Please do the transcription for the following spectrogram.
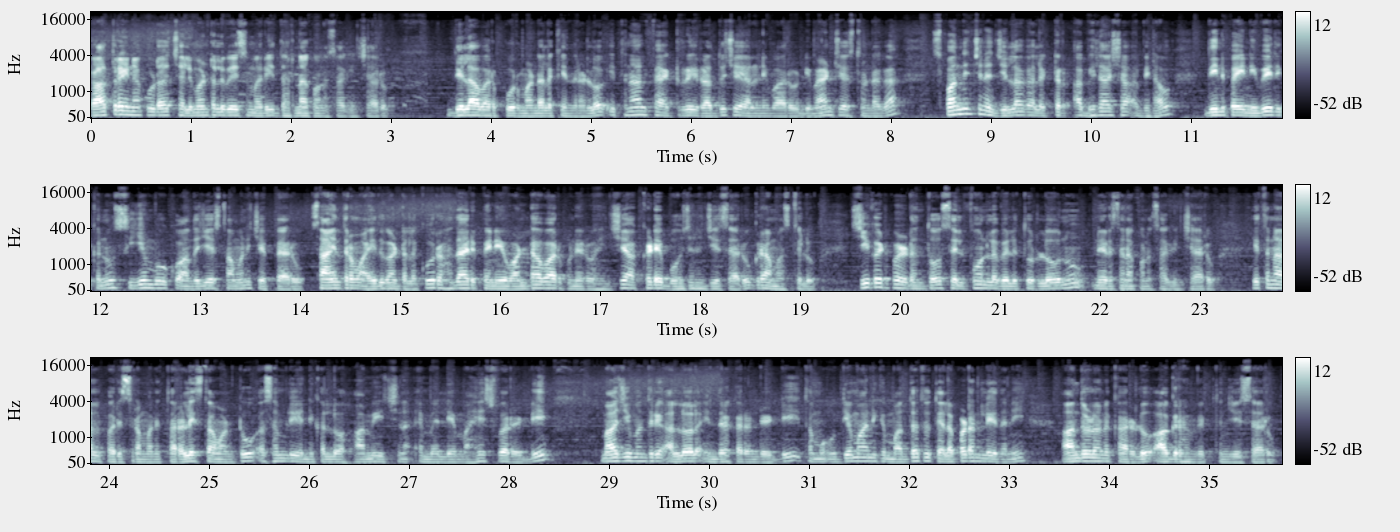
రాత్రైనా కూడా చలిమంటలు వేసి మరీ ధర్నా కొనసాగించారు. దిలావర్పూర్ మండల కేంద్రంలో ఇథనాల్ ఫ్యాక్టరీ రద్దు చేయాలని వారు డిమాండ్ చేస్తుండగా స్పందించిన జిల్లా కలెక్టర్ అభిలాష అభినవ్ దీనిపై నివేదికను సీఎంఓకు అందజేస్తామని చెప్పారు. సాయంత్రం ఐదు గంటలకు రహదారిపైనే వంటవార్పు నిర్వహించి అక్కడే భోజనం చేశారు గ్రామస్తులు. చీకటి పడడంతో సెల్ ఫోన్ల వెలుతురులోనూ నిరసన కొనసాగించారు. ఇథనాల్ పరిశ్రమని తరలిస్తామంటూ అసెంబ్లీ ఎన్నికల్లో హామీ ఇచ్చిన ఎమ్మెల్యే మహేశ్వర్ రెడ్డి మాజీ మంత్రి అల్లోల ఇంద్రకరణ్ రెడ్డి తమ ఉద్యమానికి మద్దతు తెలపడం లేదని ఆందోళనకారులు ఆగ్రహం వ్యక్తం చేశారు.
